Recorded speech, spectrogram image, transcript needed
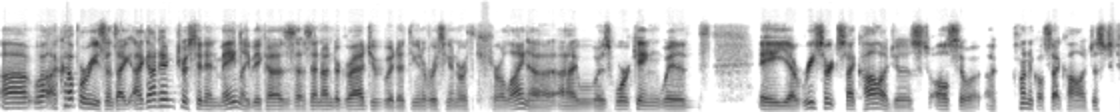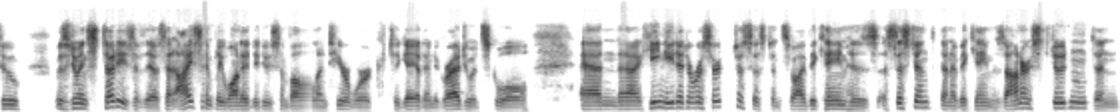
Uh, well, a couple reasons. I, I, got interested in mainly because as an undergraduate at the University of North Carolina, I was working with a, a research psychologist, also a, a, clinical psychologist, who was doing studies of this. And I simply wanted to do some volunteer work to get into graduate school. And uh, he needed a research assistant. So I became his assistant, then I became his honor student. And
